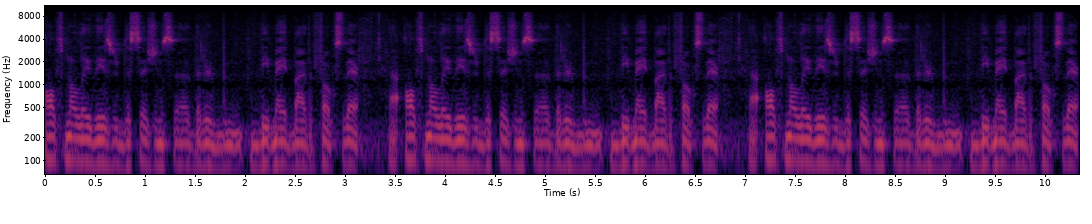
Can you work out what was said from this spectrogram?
ultimately, these are decisions uh, that are be made by the folks there. Uh, ultimately, these are decisions uh, that are be made by the folks there. Uh, ultimately, these are decisions uh, that are be made by the folks there.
